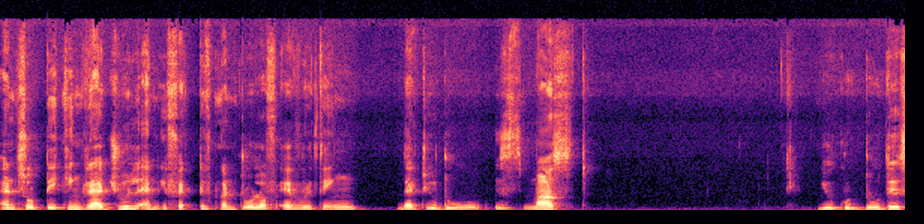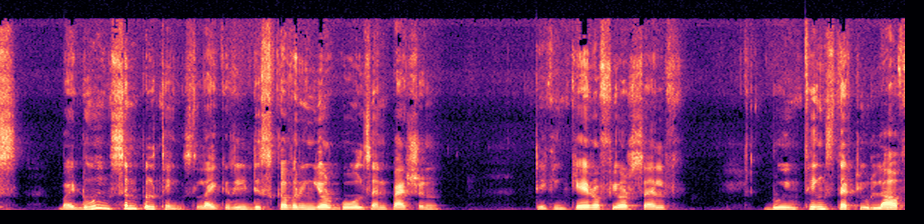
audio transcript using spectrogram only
And so, taking gradual and effective control of everything that you do is must. You could do this by doing simple things like rediscovering your goals and passion, taking care of yourself, doing things that you love,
